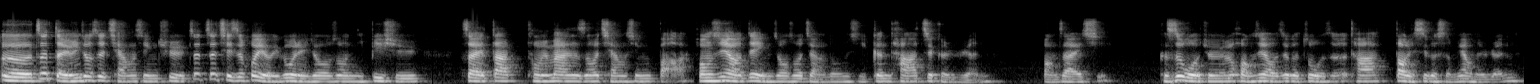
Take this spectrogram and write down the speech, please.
呃，这等于就是强行去，这这其实会有一个问题，就是说你必须在大同学麦的时候强行把黄信尧电影中所讲的东西跟他这个人绑在一起。可是我觉得黄信尧这个作者他到底是个什么样的人，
